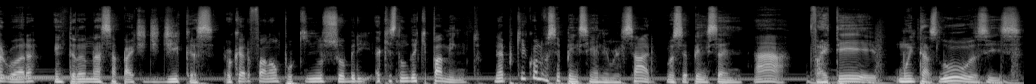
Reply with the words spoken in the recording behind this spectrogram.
Agora, entrando nessa parte de dicas, eu quero falar um pouquinho sobre a questão do equipamento, né? Porque quando você pensa em aniversário, você pensa em, ah, vai ter muitas luzes,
